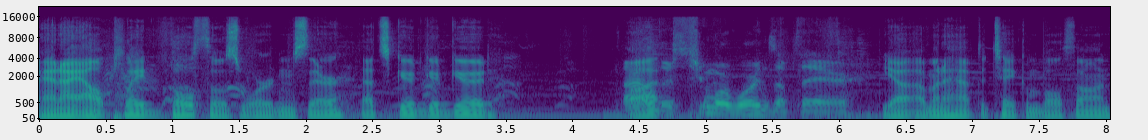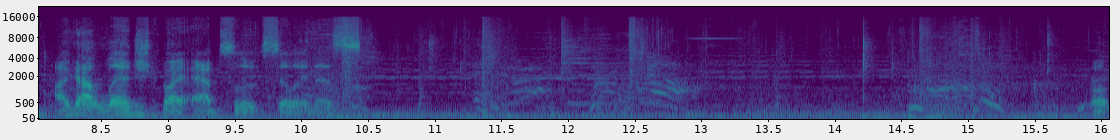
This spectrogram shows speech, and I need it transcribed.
Man, I outplayed both those wardens there. That's good, good, good. Oh, there's two more wardens up there. Yeah, I'm gonna have to take them both on. I got ledged by absolute silliness. Well,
